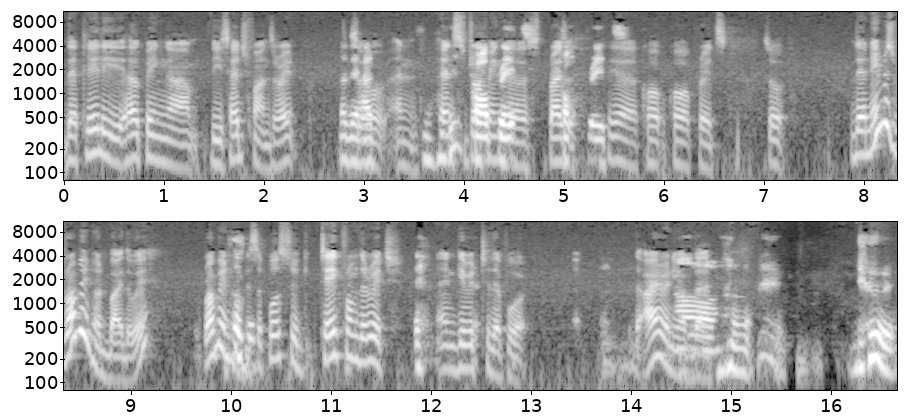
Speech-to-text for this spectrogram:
they're clearly helping um, these hedge funds right No, they so and hence dropping the price corporates. yeah co- corporates so their name is robin hood by the way robin hood is supposed to take from the rich and give it to the poor the irony of that Oh, dude.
